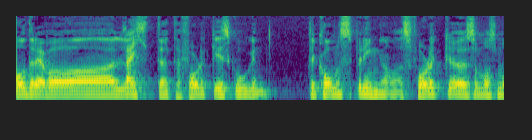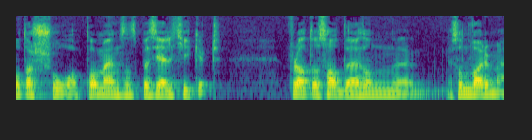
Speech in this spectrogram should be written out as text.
og drev og leite etter folk i skogen. Det kom springende folk som oss måtte se på med en sånn spesiell kikkert. For at oss hadde sånn, sånn varme,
